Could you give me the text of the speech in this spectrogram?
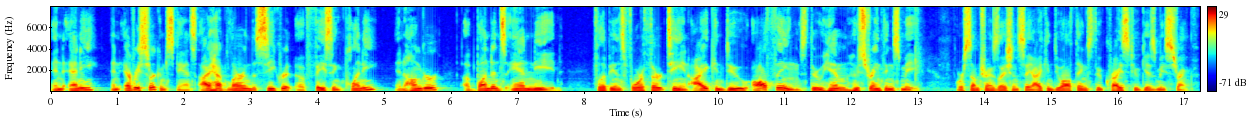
In any and every circumstance, I have learned the secret of facing plenty and hunger, abundance and need. Philippians 4:13, I can do all things through him who strengthens me. Or some translations say I can do all things through Christ who gives me strength.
